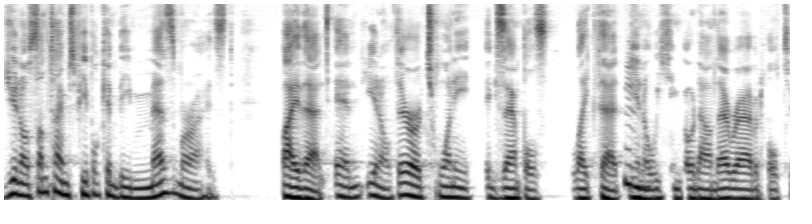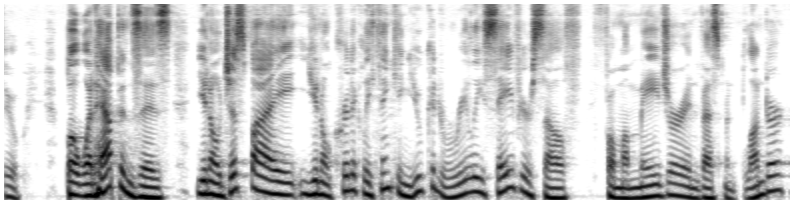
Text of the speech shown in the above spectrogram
you know sometimes people can be mesmerized by that, and you know there are twenty examples like that mm-hmm. you know hmm. we can go down that rabbit hole too but what happens is you know just by you know critically thinking you could really save yourself from a major investment blunder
